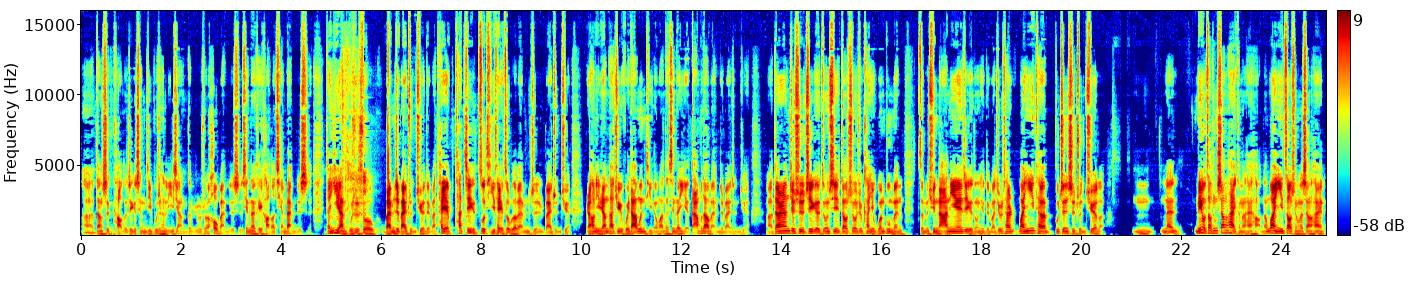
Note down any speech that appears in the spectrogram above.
呃，当时考的这个成绩不是很理想，可比如说后百分之十，现在可以考到前百分之十，但依然不是说 百分之百准确，对吧？他也他这个做题他也做不到百分之百准确，然后。你让他去回答问题的话，他现在也达不到百分之百准确啊。当然，就是这个东西到时候就看有关部门怎么去拿捏这个东西，对吧？就是他万一他不真实准确了，嗯，那没有造成伤害可能还好。那万一造成了伤害呢？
